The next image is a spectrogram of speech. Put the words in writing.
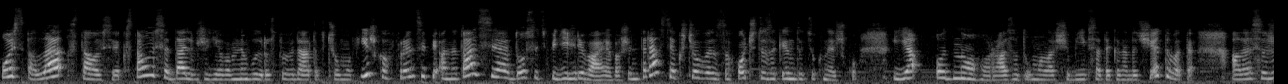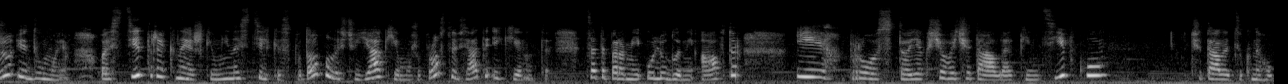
Ось, але сталося як сталося. Далі вже я вам не буду розповідати, в чому фішка. В принципі, анотація досить підігріває ваш інтерес, якщо ви захочете закинути цю книжку. Я одного разу думала, щоб її все-таки не дочитувати, але сижу і думаю, ось ці три книжки мені настільки сподобались, що як я можу просто взяти і кинути. Це тепер мій улюблений автор. І просто, якщо ви читали кінцівку, читали цю книгу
